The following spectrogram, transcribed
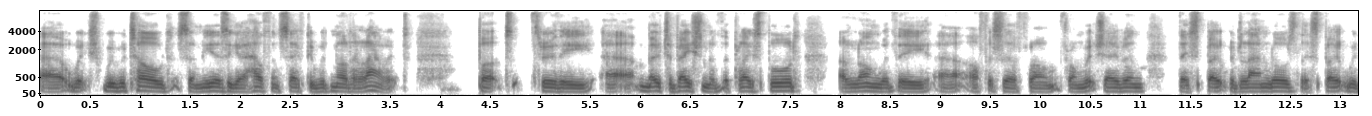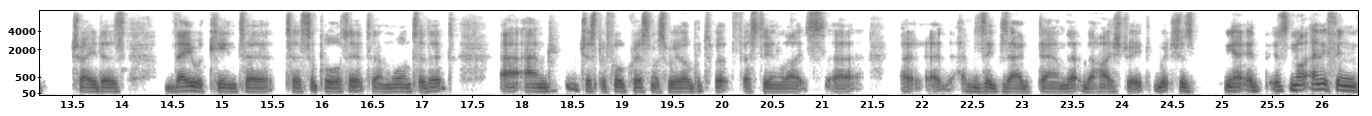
uh, which we were told some years ago health and safety would not allow it. But through the uh, motivation of the place board, along with the uh, officer from from Wychavon, they spoke with landlords, they spoke with traders. They were keen to to support it and wanted it. Uh, and just before Christmas, we were able to put festoon lights uh, and zigzag down the, the, high street, which is yeah, it, it's not anything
